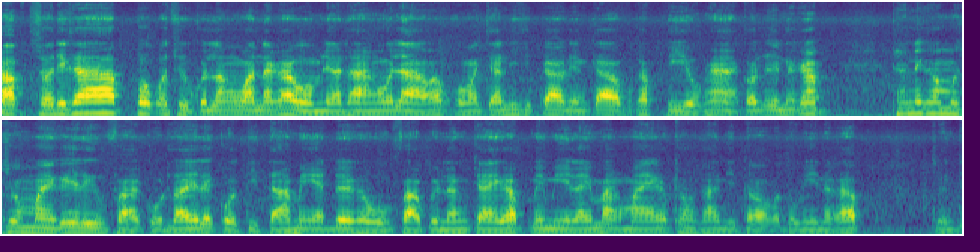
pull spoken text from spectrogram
ครับ สวัสดีครับพบกับสู่กำลังวันนะครับ ผมแนวทางเวลาครับของอาจารย์ที่ 19 เดือน9ครับปี 65 ก่อนอื่นนะครับท่านที่เข้ามาชมใหม่ก็อย่าลืมฝากกดไลค์และกดติดตามให้แอดด้วยครับผมฝากเป็นกำลังใจครับไม่มีอะไรมากมายครับช่องทางติดต่อกันตรงนี้นะครับสนใจ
